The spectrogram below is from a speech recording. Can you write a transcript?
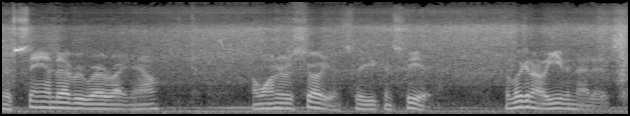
There's sand everywhere right now. I wanted to show you so you can see it. But look at how even that is.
